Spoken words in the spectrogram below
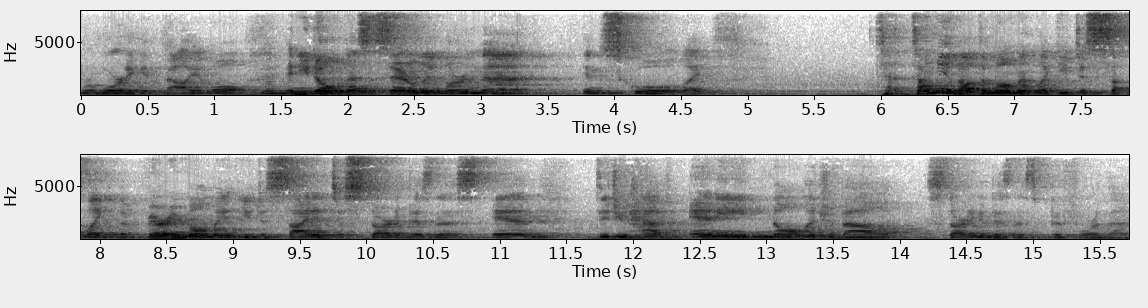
rewarding and valuable. Mhm. And you don't necessarily learn that in school. Like, t- tell me about the moment, like you just, like the very moment you decided to start a business, and did you have any knowledge about starting a business before that?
